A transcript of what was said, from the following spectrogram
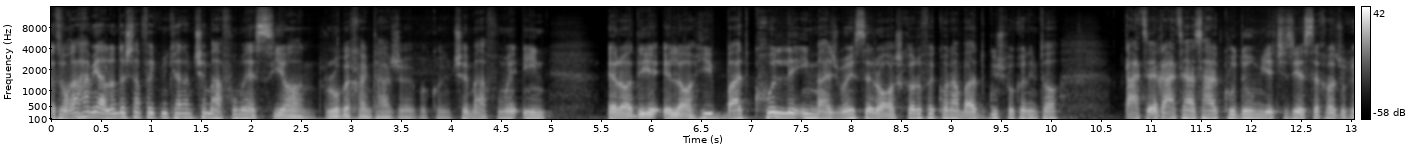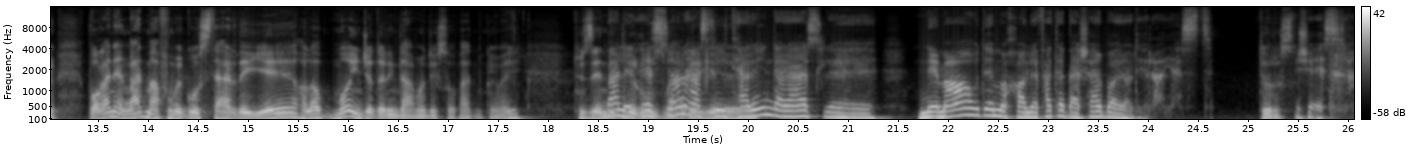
اتفاقا همین الان داشتم فکر می‌کردم چه مفهوم اسیان رو بخوایم ترجمه بکنیم. چه مفهوم این اراده الهی. باید کل این مجموعه سر آشکار رو فکر کنم باید گوش بکنیم تا قطع قطع از هر کدوم یه چیزی استخراج بکنیم. واقعا انقدر مفهوم گسترده حالا ما اینجا داریم در موردش صحبت می‌کنیم. ولی تو زندگی بله اسیان اصلی ترین در اصل نماد مخالفت بشر با اراده الهی است. درست. میشه اسیان.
